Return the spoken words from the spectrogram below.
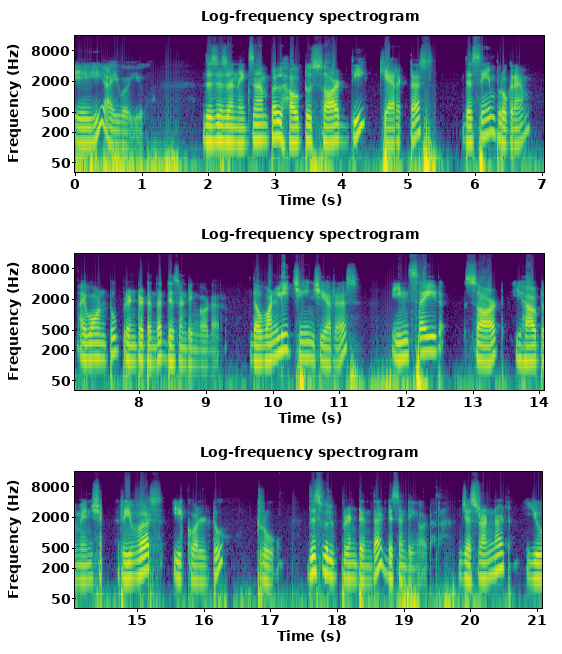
A, E, I, O, U. This is an example how to sort the characters. The same program I want to print it in the descending order. The only change here is inside sort you have to mention reverse equal to true. This will print in the descending order. Just run it. U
